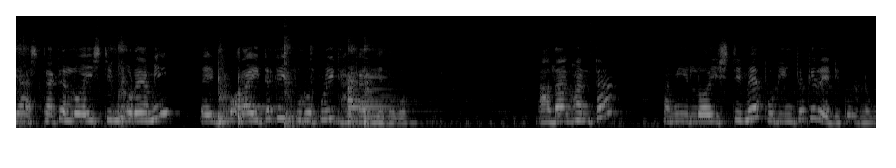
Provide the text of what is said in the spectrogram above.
গ্যাসটাকে লো স্টিম করে আমি এই কড়াইটাকেই পুরোপুরি ঢাকা দিয়ে দেবো। আধা ঘণ্টা আমি লো স্টিমে পুডিংটাকে রেডি করে নেব।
